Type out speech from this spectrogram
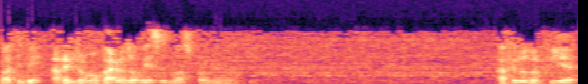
note bem, a religião não vai resolver esses nossos problemas aqui. A filosofia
